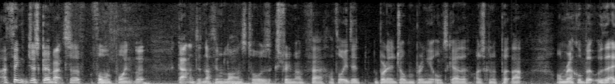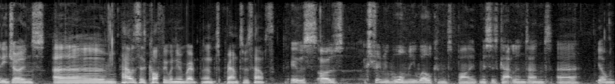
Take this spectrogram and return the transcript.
I think just going back to the former point that Gatland did nothing on Lions tour is extremely unfair. I thought he did a brilliant job on bringing it all together. I'm just going to put that on record. But with Eddie Jones, um, How was his coffee when you went round to his house? it was I was extremely warmly welcomed by Mrs. Gatland and uh, young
